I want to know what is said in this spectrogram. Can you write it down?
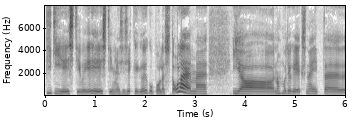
digi-Eesti või e-Eesti me siis ikkagi õigupoolest oleme ja noh, muidugi eks neid äh,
